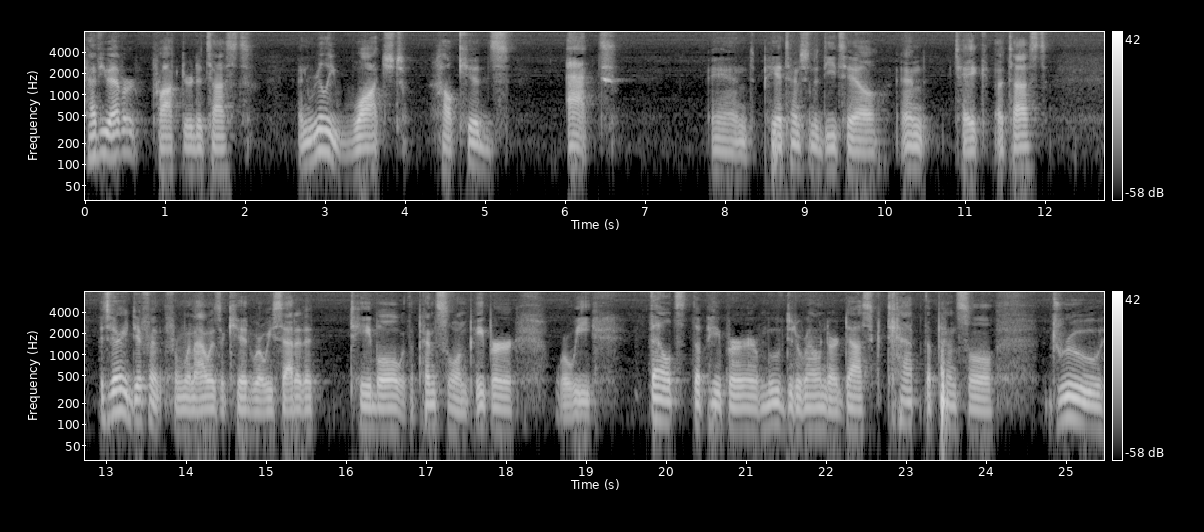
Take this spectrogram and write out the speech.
Have you ever proctored a test and really watched how kids act and pay attention to detail and take a test? It's very different from when I was a kid where we sat at a table with a pencil and paper, where we felt the paper, moved it around our desk, tapped the pencil, drew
